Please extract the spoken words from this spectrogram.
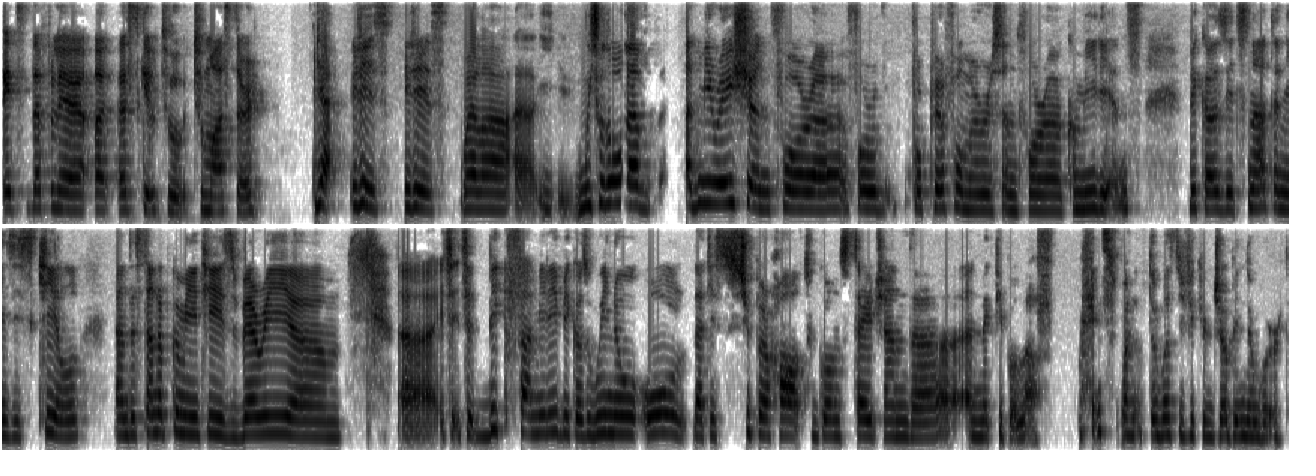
It's definitely a, a skill to to master. Yeah, it is. It is. Well, uh, we should all have admiration for uh, for for performers and for uh, comedians because it's not an easy skill. And the stand-up community is very um, uh, it's it's a big family because we know all that it's super hard to go on stage and uh, and make people laugh. It's one of the most difficult job in the world.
